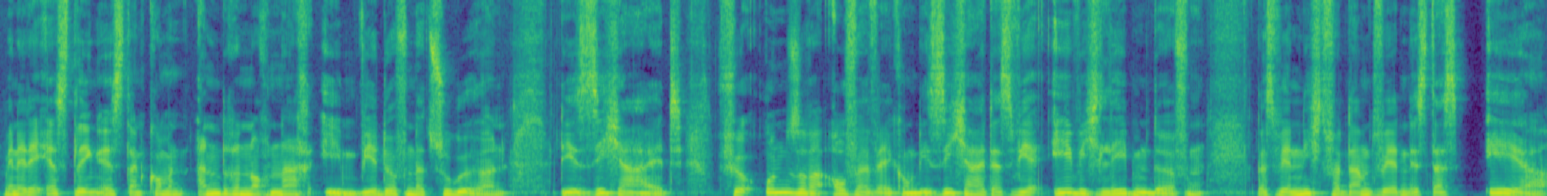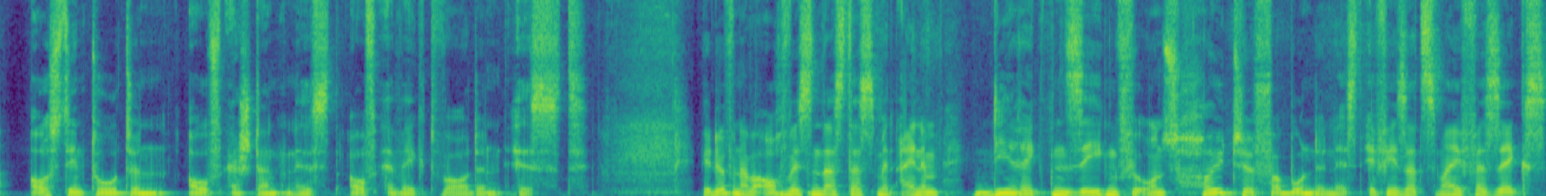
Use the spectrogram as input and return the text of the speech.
Wenn er der Erstling ist, dann kommen andere noch nach ihm. Wir dürfen dazugehören. Die Sicherheit für unsere Auferweckung, die Sicherheit, dass wir ewig leben dürfen, dass wir nicht verdammt werden, ist, dass er aus den Toten auferstanden ist, auferweckt worden ist. Wir dürfen aber auch wissen, dass das mit einem direkten Segen für uns heute verbunden ist. Epheser 2, Vers 6.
